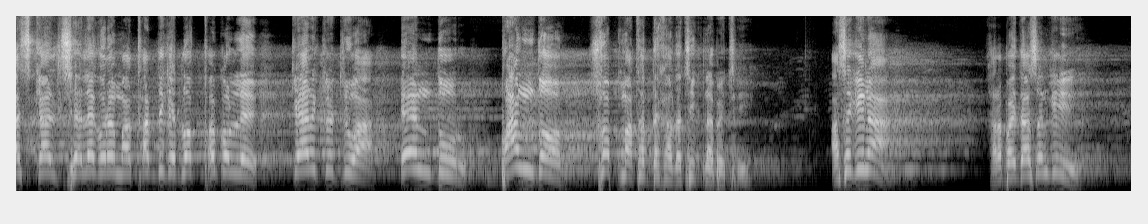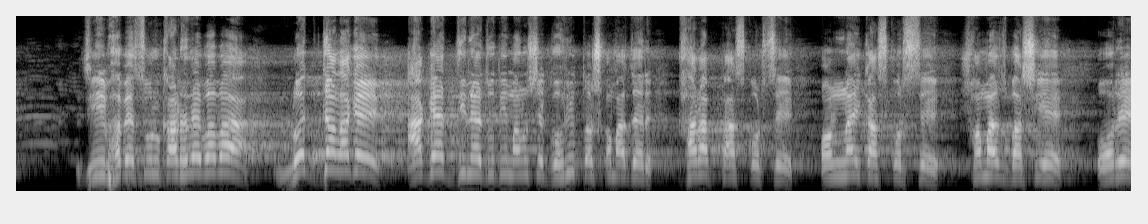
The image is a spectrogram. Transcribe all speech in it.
আজকাল ছেলে করে মাথার দিকে লক্ষ্য করলে ক্যারকেটুয়া এন্দুর বান্দর, সব মাথার দেখা যায়, ঠিক না বেঠি? আছে কি না? খারাপ পাইতে আছেন কি? যেভাবে চুল কাটে রে বাবা, লজ্জা লাগে। আগের দিনে যদি মানুষের গরিত সমাজের খারাপ কাজ করছে, অন্যায় কাজ করছে, সমাজ বাসিয়ে ওরে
